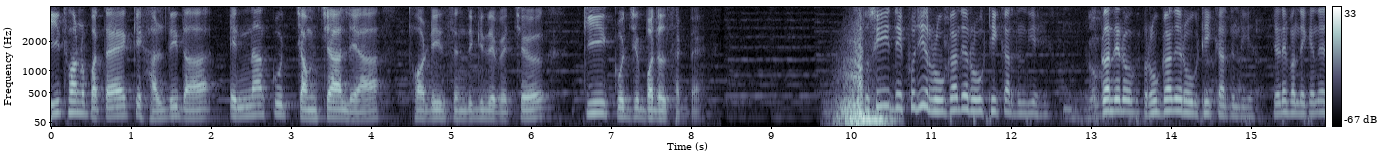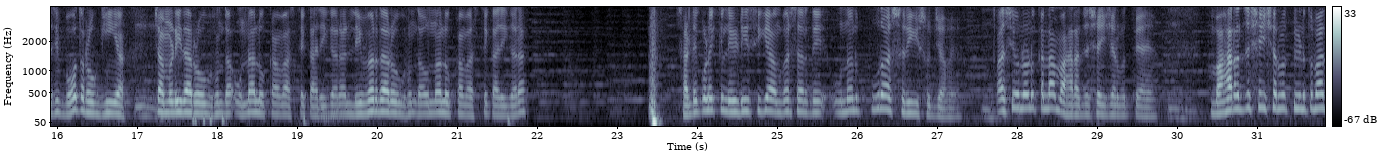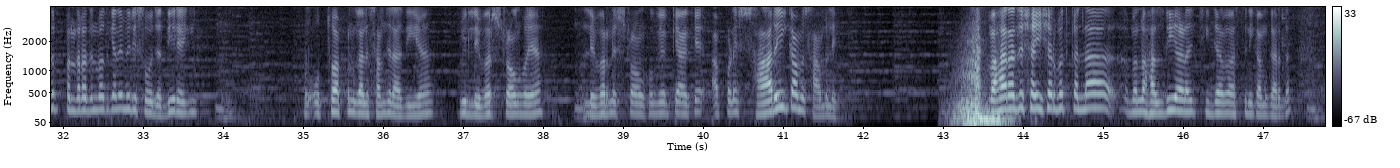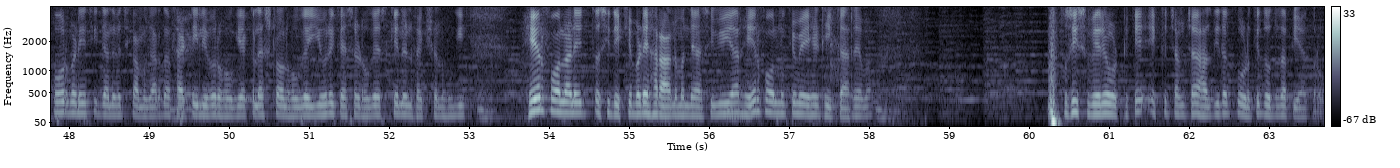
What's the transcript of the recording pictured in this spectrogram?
ਕੀ ਤੁਹਾਨੂੰ ਪਤਾ ਹੈ ਕਿ ਹਲਦੀ ਦਾ ਇੰਨਾ ਕੁ ਚਮਚਾ ਲਿਆ ਤੁਹਾਡੀ ਜ਼ਿੰਦਗੀ ਦੇ ਵਿੱਚ ਕੀ ਕੁਝ ਬਦਲ ਸਕਦਾ ਹੈ? ਤੁਸੀਂ ਦੇਖੋ ਜੀ ਰੋਗਾਂ ਦੇ ਰੋਗ ਠੀਕ ਕਰ ਦਿੰਦੀ ਹੈ ਇਹ। ਰੋਗਾਂ ਦੇ ਰੋਗ? ਰੋਗਾਂ ਦੇ ਰੋਗ ਠੀਕ ਕਰ ਦਿੰਦੀ ਹੈ। ਜਿਹੜੇ ਬੰਦੇ ਕਹਿੰਦੇ ਅਸੀਂ ਬਹੁਤ ਰੋਗੀ ਆ ਚਮੜੀ ਦਾ ਰੋਗ ਹੁੰਦਾ ਉਹਨਾਂ ਲੋਕਾਂ ਵਾਸਤੇ ਕਾਰੀਗਰ ਆ। ਲੀਵਰ ਦਾ ਰੋਗ ਹੁੰਦਾ ਉਹਨਾਂ ਲੋਕਾਂ ਵਾਸਤੇ ਕਾਰੀਗਰ ਆ। ਸਾਡੇ ਕੋਲ ਇੱਕ ਲੇਡੀ ਸੀਗੇ ਅੰਮ੍ਰਿਤਸਰ ਦੇ ਉਹਨਾਂ ਨੂੰ ਪੂਰਾ ਸਰੀਰ ਸੁੱਜਿਆ ਹੋਇਆ। ਅਸੀਂ ਉਹਨਾਂ ਨੂੰ ਕੱਲਾ ਮਹਾਰਾਜਾ ਸ਼ਾਹੀ ਸ਼ਰਬਤ ਪਿਆਇਆ। ਮਹਾਰਾਜਾ ਸ਼ਾਹੀ ਸ਼ਰਬਤ ਪੀਣ ਤੋਂ ਬਾਅਦ 15 ਦਿਨ ਬਾਅਦ ਕਹਿੰਦੇ ਮੇਰੀ ਸੋਜ ਅੱਧੀ ਰਹਿ ਗਈ। ਹੁਣ ਉੱਥੋਂ ਆਪਾਂ ਨੂੰ ਗੱਲ ਸਮਝ ਲੱਗਦੀ ਆ ਵੀ ਲਿਵਰ ਸਟਰੋਂਗ ਹੋਇਆ। ਲਿਵਰ ਨੇ ਸਟਰੋਂਗ ਹੋ ਗਿਆ ਕਿਹਾ ਕਿ ਆਪਣੇ ਸਾਰੇ ਹੀ ਕੰਮ ਸਾਂਭ ਲਏ। ਮਹਾਰਾਜਾ ਸ਼ਾਹੀ ਸ਼ਰਬਤ ਕੱਲਾ ਮਤਲਬ ਹਲਦੀ ਵਾਲੀ ਚੀਜ਼ਾਂ ਵਾਸਤੇ ਨਹੀਂ ਕੰਮ ਕਰਦਾ। ਹੋਰ ਬੜੀਆਂ ਚੀਜ਼ਾਂ ਦੇ ਵਿੱਚ ਕੰਮ ਕਰਦਾ। ਫੈਟੀ ਲਿਵਰ ਹੋ ਗਿਆ, ਕੋਲੇਸਟ੍ਰੋਲ ਹੋ ਗਿਆ, ਯੂਰਿਕ ਐਸਿਡ ਹੋ ਗਿਆ, ਸਕਿਨ ਇਨਫੈਕਸ਼ਨ ਹੋ ਗਈ। ਹੇਅਰ ਫਾਲ ਵਾਲੇ ਤੁਸੀਂ ਦੇਖੇ ਬੜੇ ਹੈਰਾਨ ਮੰਨਿਆ ਸੀ ਵੀ ਯਾਰ ਹੇਅਰ ਫਾਲ ਨੂੰ ਕਿਵੇਂ ਇਹ ਠੀਕ ਕਰ ਰਿਹਾ ਵਾ। ਤੁਸੀਂ ਸਵੇਰੇ ਉੱਠ ਕੇ ਇੱਕ ਚਮਚਾ ਹਲਦੀ ਦਾ ਘੋਲ ਕੇ ਦੁੱਧ ਦਾ ਪੀਆ ਕਰੋ।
